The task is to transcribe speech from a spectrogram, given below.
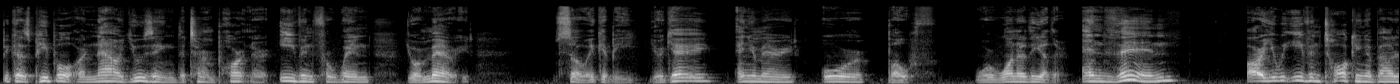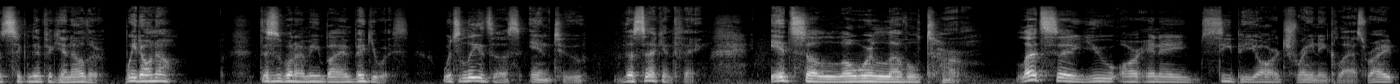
Because people are now using the term partner even for when you're married. So it could be you're gay and you're married, or both, or one or the other. And then, are you even talking about a significant other? We don't know. This is what I mean by ambiguous, which leads us into the second thing. It's a lower level term. Let's say you are in a CPR training class, right?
